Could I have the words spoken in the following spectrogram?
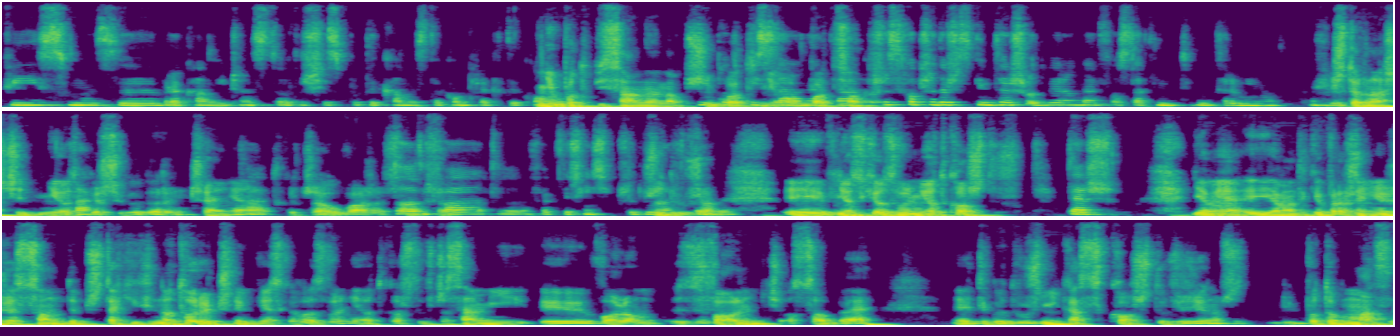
pism z brakami, często też się spotykamy z taką praktyką. Niepodpisane na przykład, Podpisane, nieopłacone. tak. Wszystko przede wszystkim też odbierane w ostatnim dniu terminu. Jeżeli 14 dni od Tak. pierwszego doręczenia, Tak. tylko trzeba uważać To na trwa, to faktycznie się przedłuża. Przedłuża. wtedy. Y, Wnioski o zwolnienie od kosztów. Też Ja, mia, ja mam takie wrażenie, że sądy przy takich notorycznych wnioskach o zwolnienie od kosztów czasami y, wolą zwolnić osobę, tego dłużnika z kosztów, jeżeli na przykład, bo, to mas,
